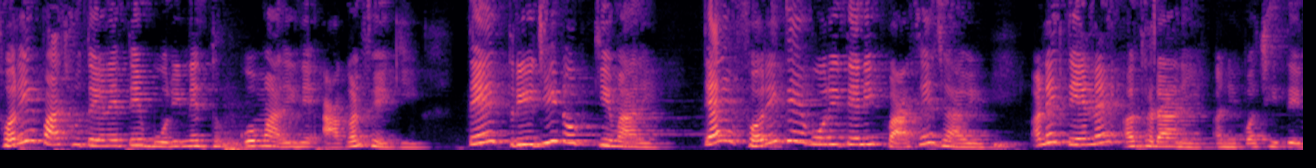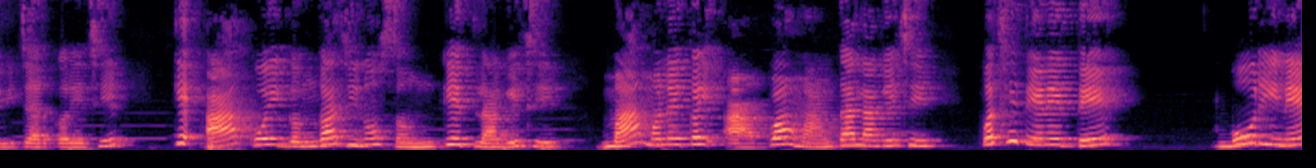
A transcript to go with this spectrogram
ફરી પાછું તેણે તે બોરીને ધક્કો મારીને આગળ ફેંકી. તે ત્રીજી ડૂબકી મારી. ત્યારે ફરી તે બોરી તેની પાસે જ આવી અને તેને અથડાણી અને પછી તે વિચાર કરે છે કે આ કોઈ ગંગાજીનો સંકેત લાગે છે. માં મને કંઈ આપવા માંગતા લાગે છે. પછી તેણે તે બોરીને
